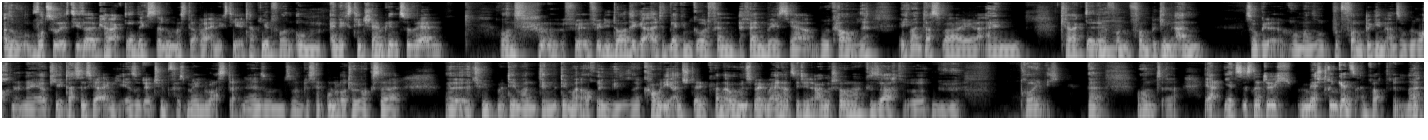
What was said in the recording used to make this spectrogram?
also wozu ist dieser Charakter Dexter Loomis da bei NXT etabliert worden? Um NXT Champion zu werden? Und für, für die dortige alte Black and Gold Fan Fanbase ja wohl kaum, ne? Ich meine, das war ja ein Charakter, der mhm. von, von Beginn an so, wo man so von Beginn an so gerochen hat, naja, okay, das ist ja eigentlich eher so der Typ fürs Main Roster, ne? So, ein so ein bisschen unorthodoxer äh, Typ, mit dem man, den, mit dem man auch irgendwie so eine Comedy anstellen kann. Aber Vince McMahon hat sich den angeschaut und hat gesagt, äh, nö, brauche ich nicht. Ne? Und äh, ja, jetzt ist natürlich mehr Stringenz einfach drin. Ne?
